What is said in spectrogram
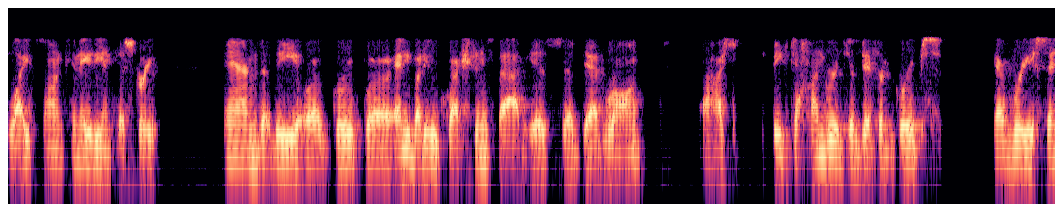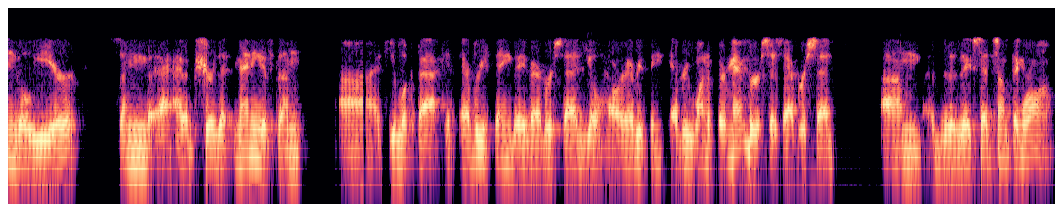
blights on Canadian history. And the uh, group, uh, anybody who questions that is uh, dead wrong. Uh, I speak to hundreds of different groups every single year. Some, I'm sure that many of them, if you look back at everything they've ever said, you'll, or everything every one of their members has ever said, um, they've said something wrong.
